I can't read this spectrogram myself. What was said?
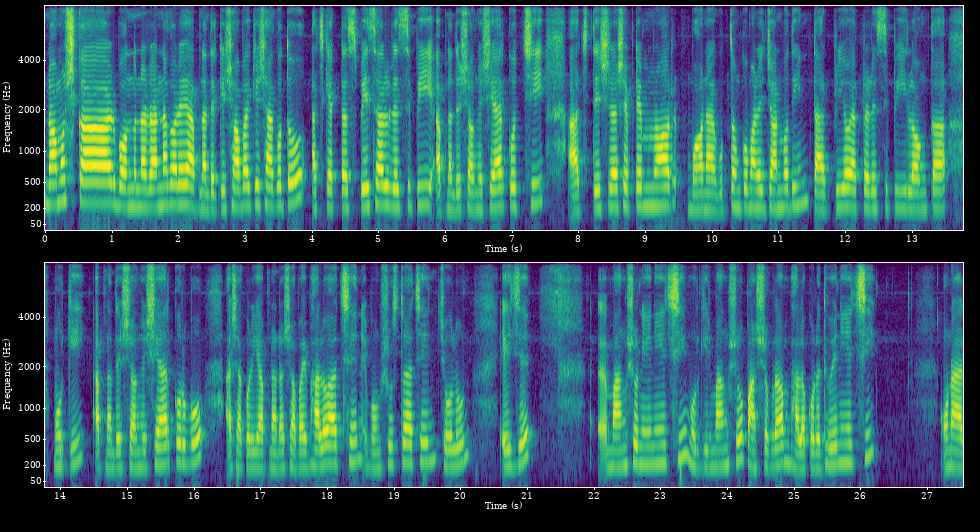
নমস্কার, বন্দনা রান্নাঘরে আপনাদেরকে সবাইকে স্বাগত। আজকে একটা স্পেশাল রেসিপি আপনাদের সঙ্গে শেয়ার করছি। আজ তেসরা সেপ্টেম্বর মহানায়ক উত্তম কুমারের জন্মদিন। তার প্রিয় একটা রেসিপি লঙ্কা মুরগি আপনাদের সঙ্গে শেয়ার করব। আশা করি আপনারা সবাই ভালো আছেন এবং সুস্থ আছেন। চলুন, এই যে, মাংস নিয়ে নিয়েছি, মুরগির মাংস পাঁচশো গ্রাম ভালো করে ধুয়ে নিয়েছি। ওনার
